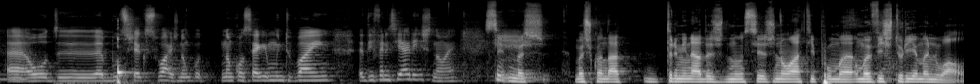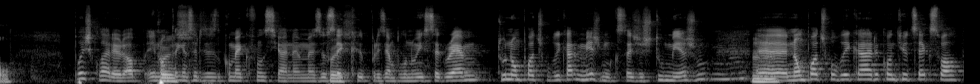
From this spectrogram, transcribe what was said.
uhum. uh, ou de abusos sexuais. Não, não conseguem muito bem diferenciar isto, não é? Sim, e... mas, mas quando há determinadas denúncias não há tipo uma, uma vistoria manual. Pois, claro, eu, eu não tenho a certeza de como é que funciona, mas eu pois. sei que, por exemplo, no Instagram, tu não podes publicar, mesmo que sejas tu mesmo, uhum. uh, não podes publicar conteúdo sexual.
